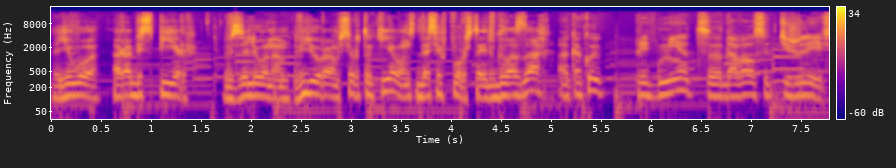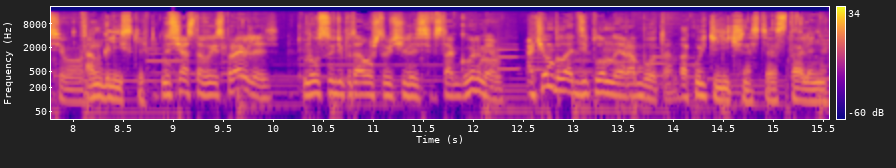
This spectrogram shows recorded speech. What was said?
его Робеспьер в зеленом велюровом сюртуке, он до сих пор стоит в глазах. А какой предмет давался тяжелее всего? Английский. Ну, сейчас-то вы исправились? Ну, судя по тому, что учились в Стокгольме. О чем была дипломная работа? О культе личности, о Сталине.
